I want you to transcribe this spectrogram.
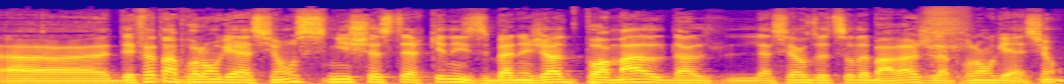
Euh, défaite en prolongation, signé Chesterkin et Zibanejad pas mal dans la séance de tir de barrage de la prolongation.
